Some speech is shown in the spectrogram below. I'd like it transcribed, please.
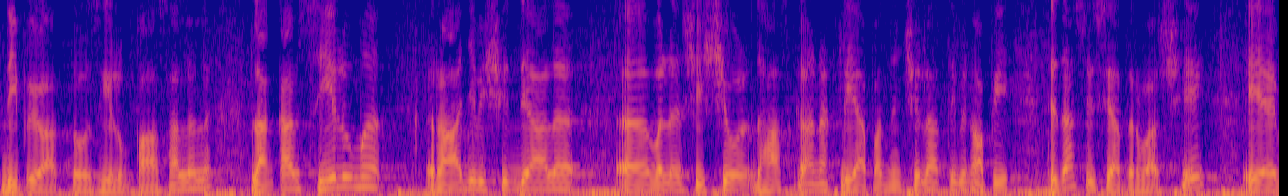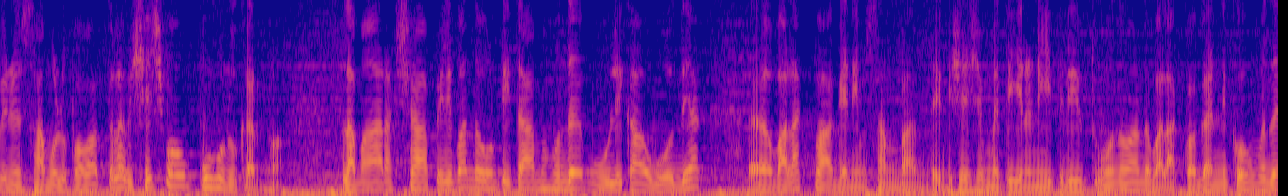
දීපවත්වෝ සියලුම් පාසල්ලල ලංකාව සියලුම රාජ විශ්වවිද්‍යාල වල ශිෂ්‍යෝ දහස් ගානක් ලියාපදිංචිලා තිබෙන අපි දෙදස් විසි අතර වර්ශයේ ඒ වෙන සමුළු පවත්වල විශේෂම පුහුණු කරනවා. ළමාරක්ෂා පිළිබඳ උන්ට ඉතාම හොඳ මූලික අවබෝධයක් වලක්වා ගැනීම සම්බන්ධය විශේෂම තියන නීතිරීතුවනවද වලක්වා ගන්න කොහොමද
